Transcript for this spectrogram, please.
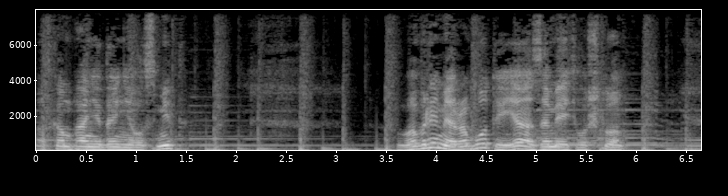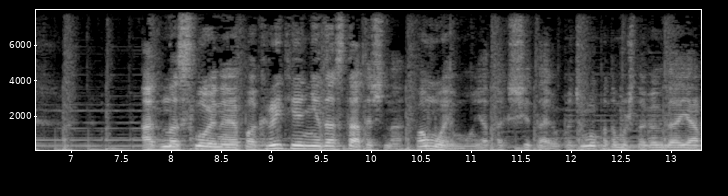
от компании Daniel Smith. Во время работы я заметил, что однослойное покрытие недостаточно, по-моему, я так считаю. Почему? Потому что когда я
